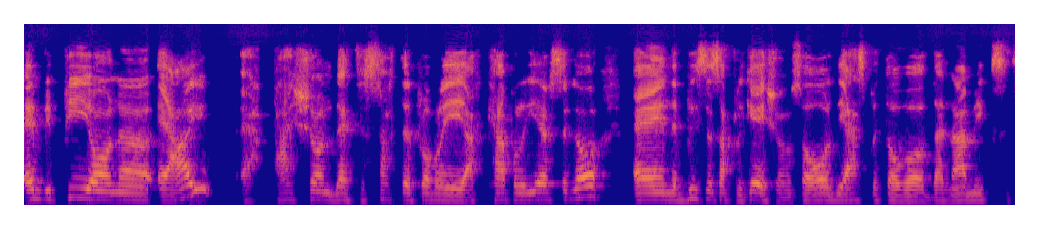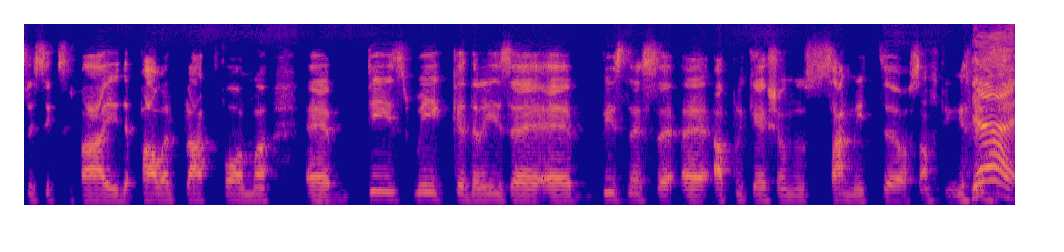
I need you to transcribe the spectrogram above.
MVP on uh, AI, a passion that started probably a couple of years ago, and the business application. So all the aspect of uh, Dynamics 365, the Power Platform. Uh, this week there is a, a business uh, application summit or something. Yeah,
